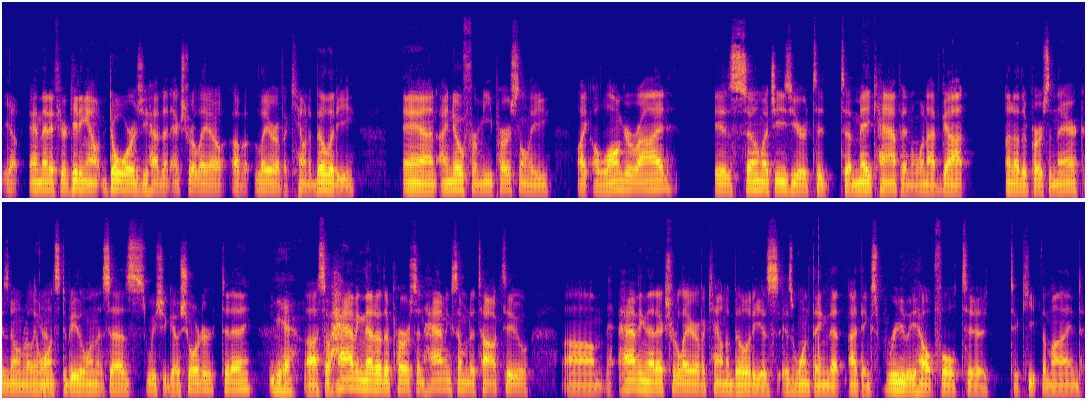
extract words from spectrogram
Yep. And then if you're getting outdoors, you have that extra layer of layer of accountability. And I know for me personally, like a longer ride is so much easier to to make happen when I've got another person there because no one really wants to be the one that says we should go shorter today. Yeah. Uh, so having that other person, having someone to talk to, um, having that extra layer of accountability is is one thing that I think is really helpful to to keep the mind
